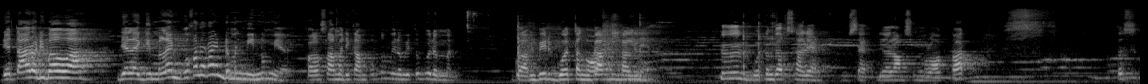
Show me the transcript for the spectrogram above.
Dia taruh di bawah. Dia lagi meleng gue kan orang yang demen minum ya. Kalau selama di kampung tuh minum itu gue demen. Gue ambil gue tenggak Oh, sekalian. Ya? hmm, gue tenggak sekalian. Buset dia langsung melotot terus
